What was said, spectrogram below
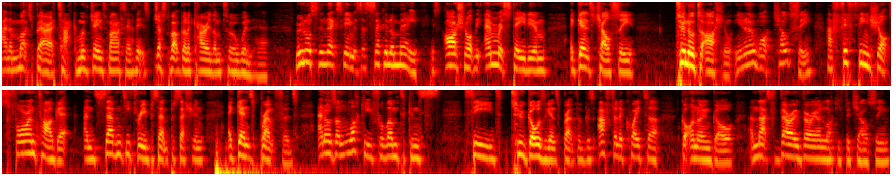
and a much better attack. And with James Maddison, I think it's just about going to carry them to a win here. Moving on to the next game, it's the 2nd of May. It's Arsenal at the Emirates Stadium against Chelsea. 2-0 to Arsenal. You know what? Chelsea have 15 shots, 4 on target, and 73% possession against Brentford. And it was unlucky for them to concede two goals against Brentford because Azpilicueta got an own goal, and that's very, very unlucky for Chelsea.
